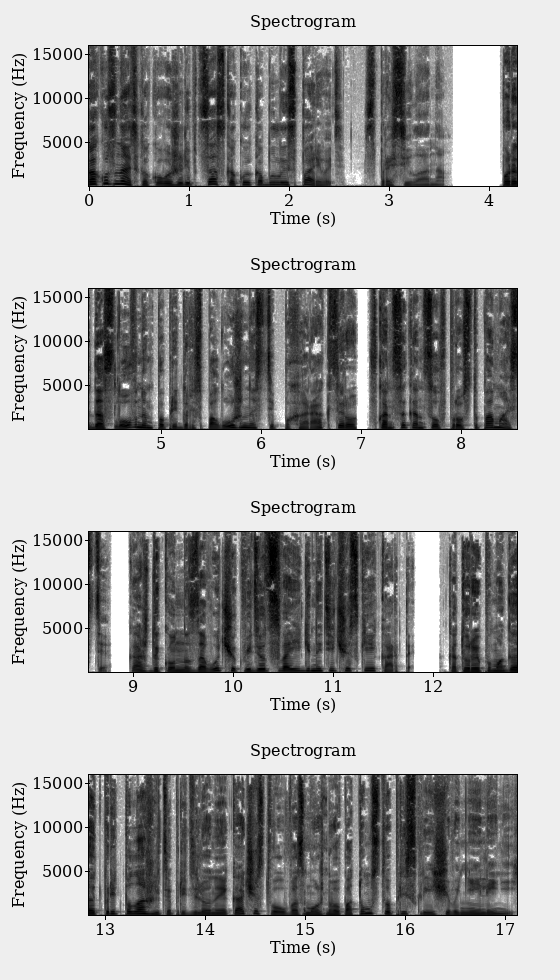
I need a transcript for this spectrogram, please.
«Как узнать, какого жеребца с какой кобылой спаривать?» — спросила она. По родословным, по предрасположенности, по характеру, в конце концов, просто по масти. Каждый коннозаводчик ведет свои генетические карты которые помогают предположить определенные качества у возможного потомства при скрещивании линий.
